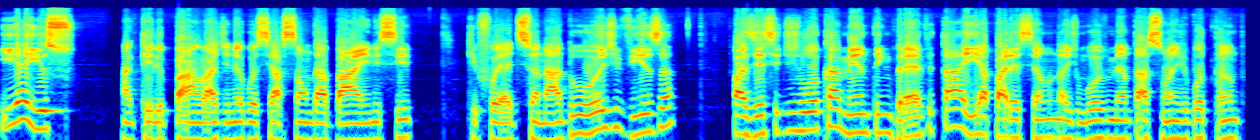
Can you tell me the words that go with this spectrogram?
E é isso. Aquele par lá de negociação da Binance que foi adicionado hoje visa fazer esse deslocamento. Em breve tá aí aparecendo nas movimentações, botando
